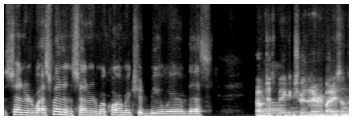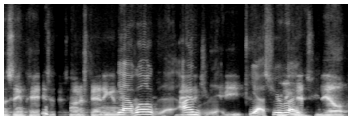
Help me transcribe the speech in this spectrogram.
Senator Westman and Senator McCormack should be aware of this. I'm just uh, making sure that everybody's on the same page, that there's an understanding. in Yeah, well, I'm, may be yes, you're right. They'll,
